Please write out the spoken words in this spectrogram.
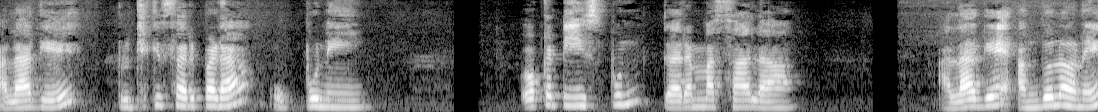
అలాగే రుచికి సరిపడా ఉప్పుని ఒక టీ స్పూన్ గరం మసాలా అలాగే అందులోనే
